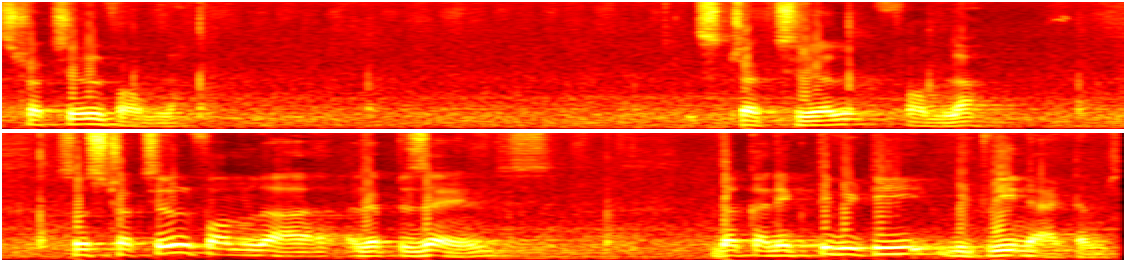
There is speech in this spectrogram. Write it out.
structural formula structural formula. So structural formula represents the connectivity between atoms.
